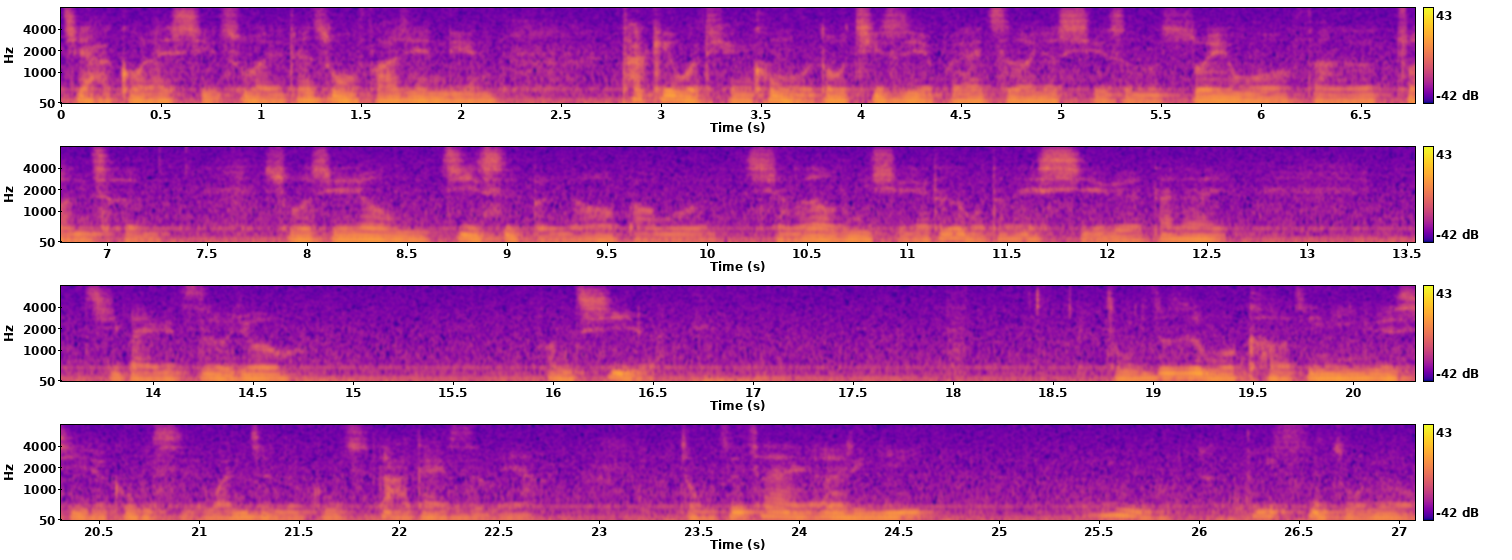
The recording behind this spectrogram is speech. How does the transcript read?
架构来写出来，但是我发现连他给我填空，我都其实也不太知道要写什么，所以我反而转成。说先用记事本，然后把我想到的东西写下。但是我大概写个大概几百个字，我就放弃了。总之，这是我考进音乐系的故事，完整的故事大概是怎么样？总之，在二零一五一四左右，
